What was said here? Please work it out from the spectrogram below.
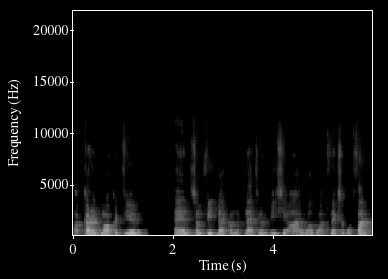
our current market view, and some feedback on the Platinum BCI Worldwide Flexible Fund.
